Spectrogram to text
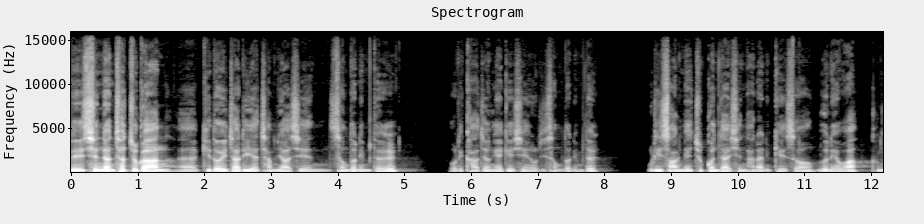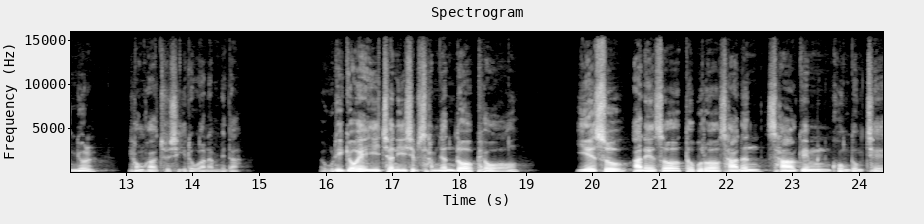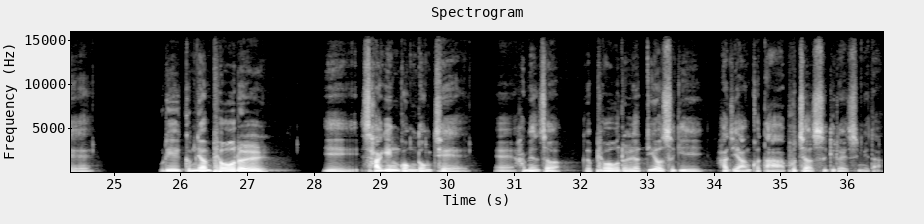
우리 신년 첫 주간 에, 기도의 자리에 참여하신 성도님들, 우리 가정에 계신 우리 성도님들, 우리 삶의 주권자이신 하나님께서 은혜와 긍휼, 평화 주시기를 원합니다. 우리 교회 2023년도 표 예수 안에서 더불어 사는 사귐 공동체 우리 금년 표를 이 사귐 공동체 에, 하면서 그 표를 띄어쓰기 하지 않고 다 붙여 쓰기로 했습니다.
